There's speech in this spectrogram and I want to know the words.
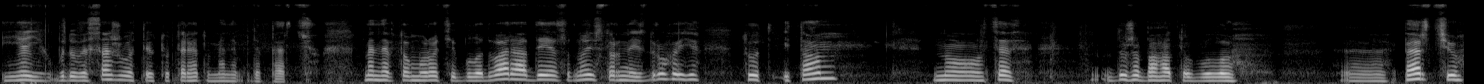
І я їх буду висаджувати, тут ряд у мене буде перцю. У мене в тому році було два ряди, з одної сторони і з другої, тут і там. Ну, це дуже багато було е, перцю.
